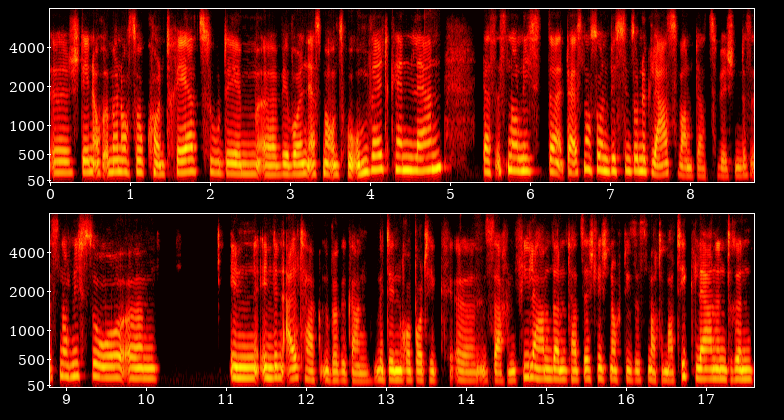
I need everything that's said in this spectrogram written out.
äh, stehen auch immer noch so konträr zu dem, äh, wir wollen erstmal unsere Umwelt kennenlernen. Das ist noch nicht, da, da ist noch so ein bisschen so eine Glaswand dazwischen. Das ist noch nicht so ähm, in, in den Alltag übergegangen mit den Robotik-Sachen. Viele haben dann tatsächlich noch dieses Mathematiklernen drin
